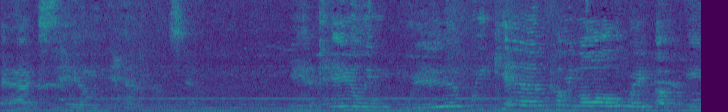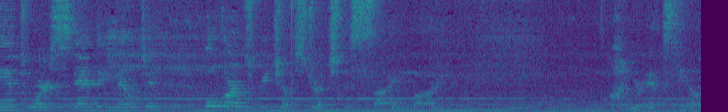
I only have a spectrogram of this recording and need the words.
Exhaling, hand comes down. Inhaling if we can, coming all the way up into our standing mountain. Both arms reach up, stretch the side body. On your exhale,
